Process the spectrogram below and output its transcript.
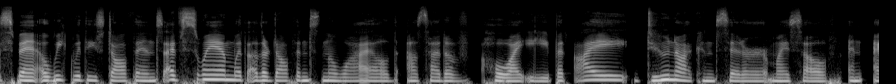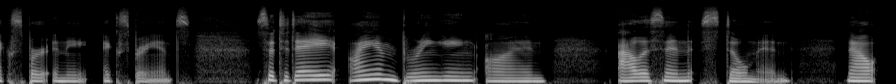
spent a week with these dolphins. I've swam with other dolphins in the wild outside of Hawaii, but I do not consider myself an expert in the experience. So today I am bringing on Allison Stillman. Now,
